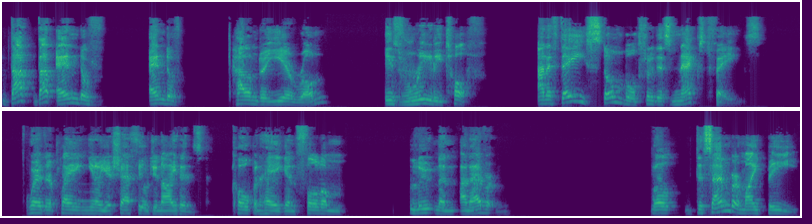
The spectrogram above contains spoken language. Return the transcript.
That that end of end of calendar year run is really tough. And if they stumble through this next phase, where they're playing, you know, your Sheffield Uniteds, Copenhagen, Fulham, Luton, and, and Everton. Well, December might be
